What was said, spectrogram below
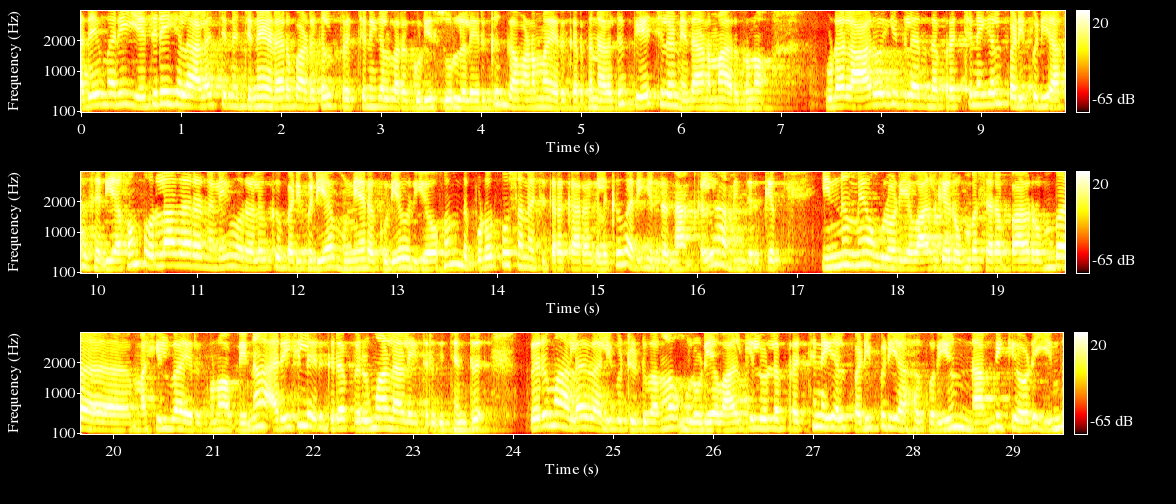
அதே மாதிரி எதிரிகளால் சின்ன சின்ன இடர்பாடுகள் பிரச்சனைகள் வரக்கூடிய சூழ்நிலை இருக்குது கவனமாக இருக்கிறது நல்லது. பேச்சில் நிதானமாக இருக்கணும். உடல் ஆரோக்கியத்தில் இருந்த பிரச்சனைகள் படிப்படியாக சரியாகும். பொருளாதார நிலையும் ஓரளவுக்கு படிப்படியாக முன்னேறக்கூடிய ஒரு யோகம் இந்த புனர்பூச நட்சத்திரக்காரர்களுக்கு வருகின்ற நாட்களில் அமைந்திருக்கு. இன்னுமே உங்களுடைய வாழ்க்கை ரொம்ப சிறப்பாக ரொம்ப மகிழ்வாக இருக்கணும் அப்படின்னா அருகில் இருக்கிற பெருமாள் ஆலயத்திற்கு சென்று பெருமாளை வழிபட்டுட்டு வாங்க உங்களுடைய வாழ்க்கையில் உள்ள பிரச்சனைகள் படிப்படியாக குறையும். நம்பிக்கையோடு இந்த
